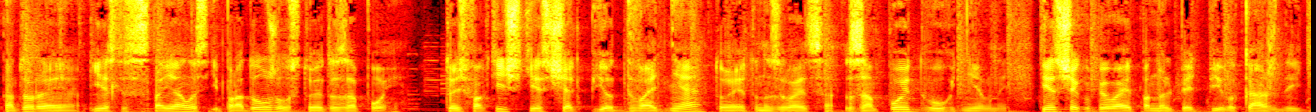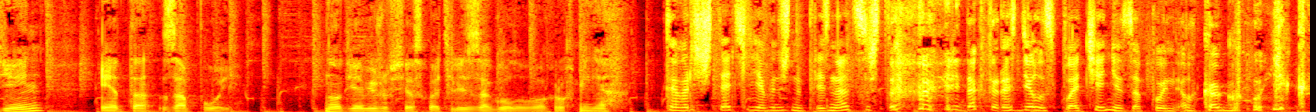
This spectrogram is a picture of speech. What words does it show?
которое, если состоялось и продолжилось, то это запой. То есть фактически, если человек пьет два дня, то это называется запой двухдневный. Если человек выпивает по 0,5 пива каждый день, это запой. Ну вот я вижу, все схватились за голову вокруг меня. Товарищ читатель, я вынуждена признаться, что редактор раздела сплочения запойный алкоголик.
